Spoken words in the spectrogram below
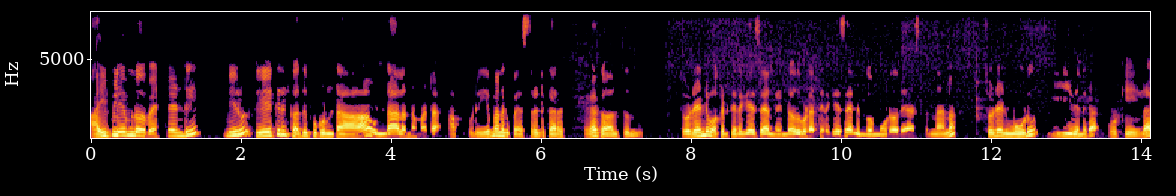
ఐ ఫ్లేమ్లో పెట్టండి. మీరు రేకుని కదుపుకుంటా ఉండాలన్నమాట. అప్పుడే మనకు పెసరట్టు కరెక్ట్గా కాలుతుంది. చూడండి ఒకటి తిరగేసాను రెండోది కూడా తిరగేసాను ఇంకో మూడోది వేస్తున్నాను. చూడండి మూడు ఈవెన్గా ఒకేలా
